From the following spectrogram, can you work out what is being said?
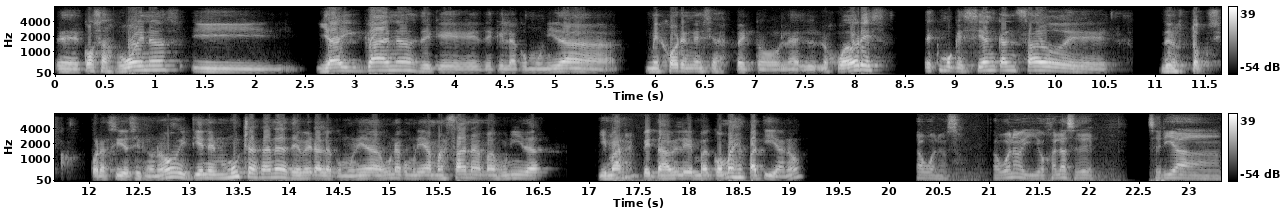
eh, cosas buenas y, hay ganas de que, de que, la comunidad mejore en ese aspecto. los jugadores es como que se han cansado de, de, los tóxicos, por así decirlo, ¿no? Y tienen muchas ganas de ver a la comunidad, una comunidad más sana, más unida y más respetable, con más empatía, ¿no? Está bueno eso. Está bueno y ojalá se dé. Sería...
